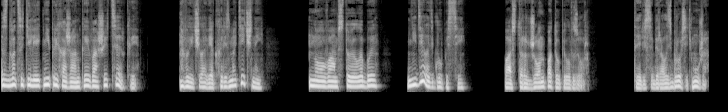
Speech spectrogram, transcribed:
с двадцатилетней прихожанкой вашей церкви. Вы человек харизматичный, но вам стоило бы не делать глупостей». Пастор Джон потупил взор. Терри собиралась бросить мужа.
